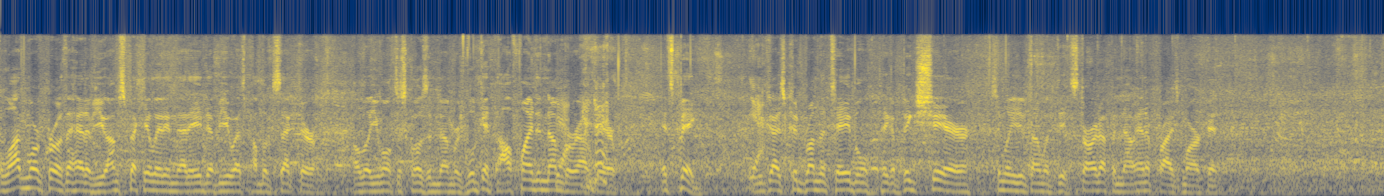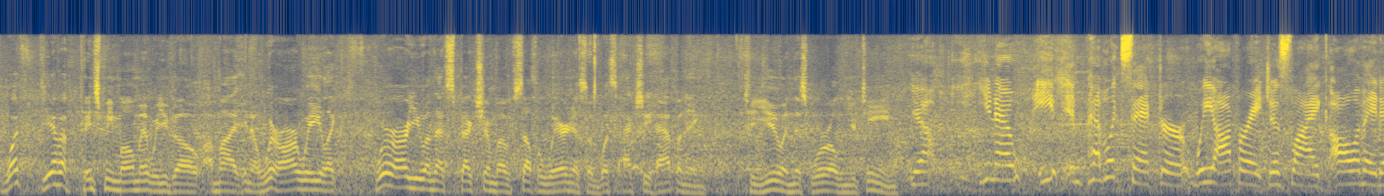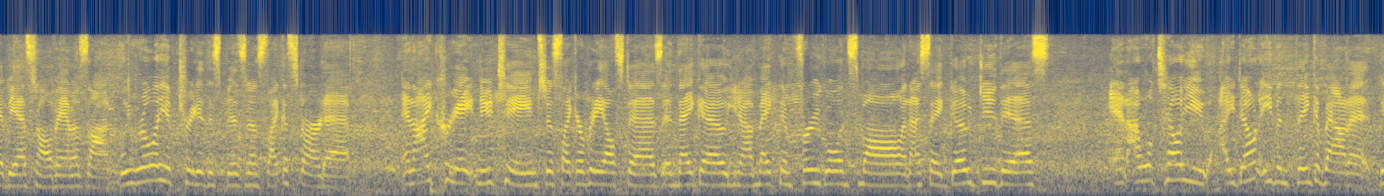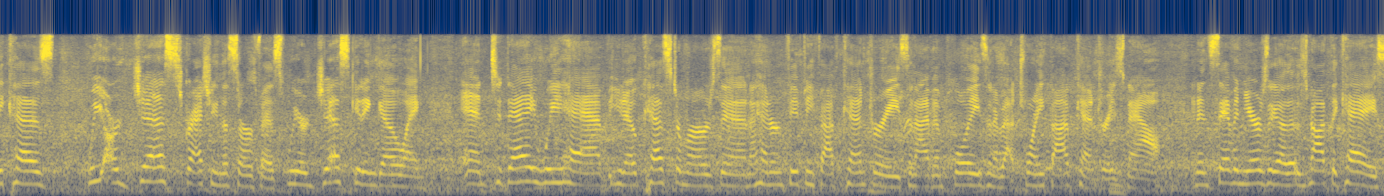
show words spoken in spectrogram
a lot more growth ahead of you. I'm speculating that AWS public sector, although you won't disclose the numbers, we'll get, I'll find a number yeah. out there. It's big. Yeah. You guys could run the table, take a big share, similar you've done with the startup and now enterprise market. What, do you have a pinch me moment where you go, am I, you know, where are we? Like, where are you on that spectrum of self-awareness of what's actually happening to you in this world and your team? Yeah, you know, in public sector, we operate just like all of AWS and all of Amazon. We really have treated this business like a startup, and I create new teams just like everybody else does, and they go, you know, I make them frugal and small, and I say, go do this, and I will tell you, I don't even think about it because we are just scratching the surface. We are just getting going. And today we have you know, customers in 155 countries and I have employees in about 25 countries mm. now. And in seven years ago, that was not the case.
